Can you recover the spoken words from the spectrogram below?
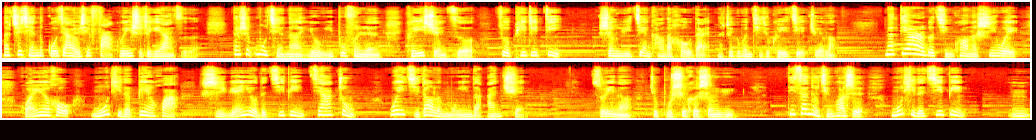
那之前的国家有些法规是这个样子的，但是目前呢，有一部分人可以选择做 PGD。生育健康的后代，那这个问题就可以解决了。那第二个情况呢，是因为怀孕后母体的变化使原有的疾病加重，危及到了母婴的安全，所以呢就不适合生育。第三种情况是母体的疾病，嗯，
